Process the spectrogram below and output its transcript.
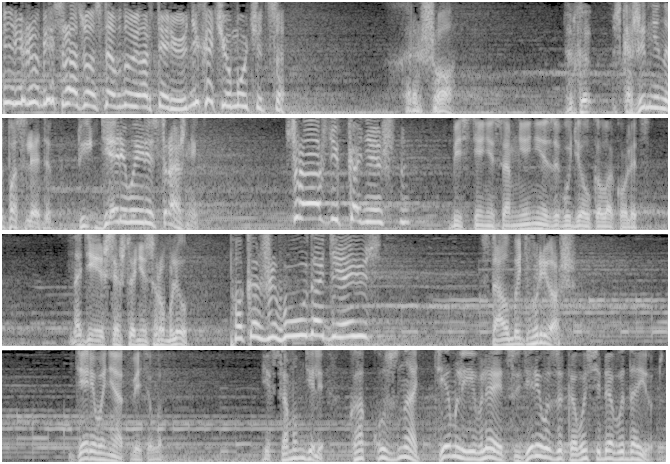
Переруби сразу основную артерию, не хочу мучиться». «Хорошо. Только скажи мне напоследок, ты дерево или стражник?» «Стражник, конечно». Без тени сомнения загудел колоколец. «Надеешься, что не срублю?» «Пока живу, надеюсь». «Стал быть, врешь». Дерево не ответило. И в самом деле, как узнать, тем ли является дерево, за кого себя выдает?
